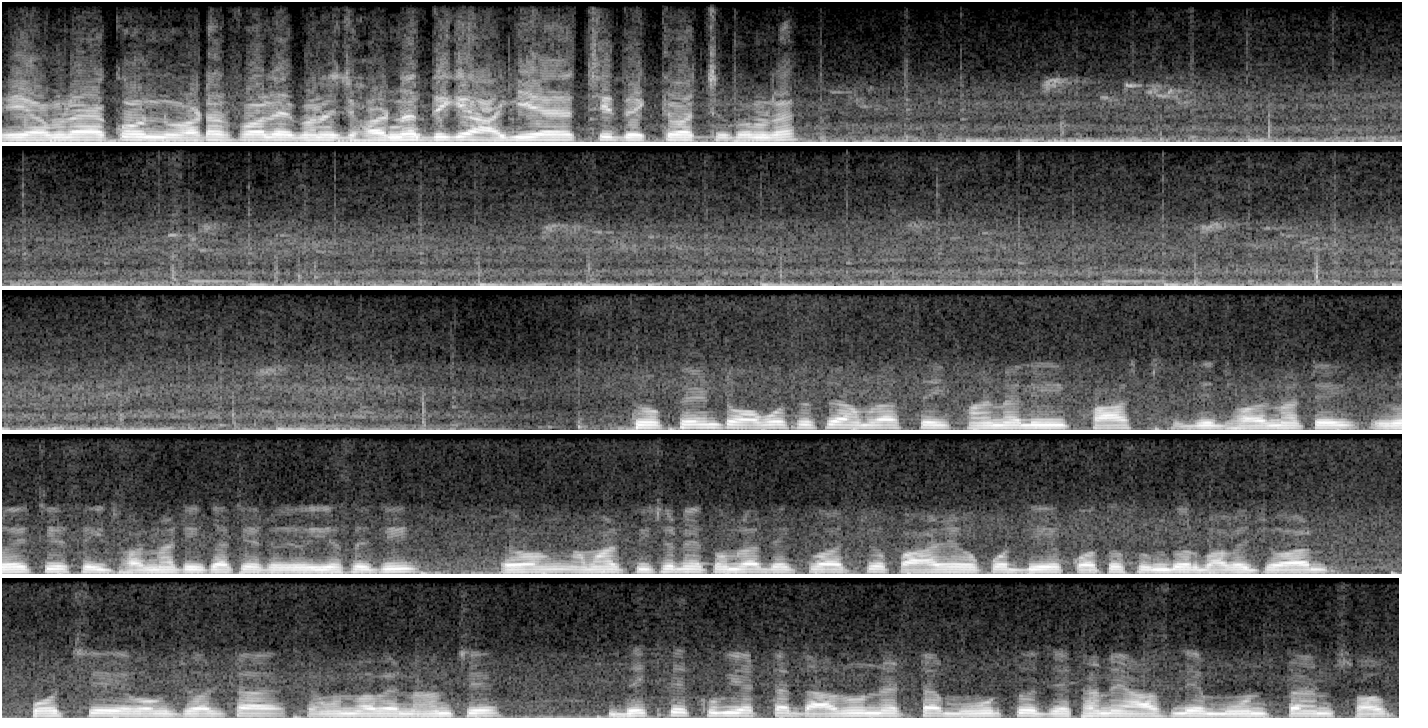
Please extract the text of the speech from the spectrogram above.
এই আমরা এখন ওয়াটারফলে মানে ঝর্ণার দিকে আগিয়ে যাচ্ছি, দেখতে পাচ্ছ তোমরা। তো ফ্রেন্ড অবশেষে আমরা সেই ফাইনালি ফার্স্ট যে ঝর্ণাটি রয়েছে, সেই ঝর্ণাটির কাছে রয়ে এসেছি। এবং আমার পিছনে তোমরা দেখতে পাচ্ছ, পাহাড়ের ওপর দিয়ে কত সুন্দরভাবে জল পড়ছে এবং জলটা কেমনভাবে নামছে, দেখতে খুবই একটা দারুণ একটা মুহূর্ত যেখানে আসলে মন প্রাণ সব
